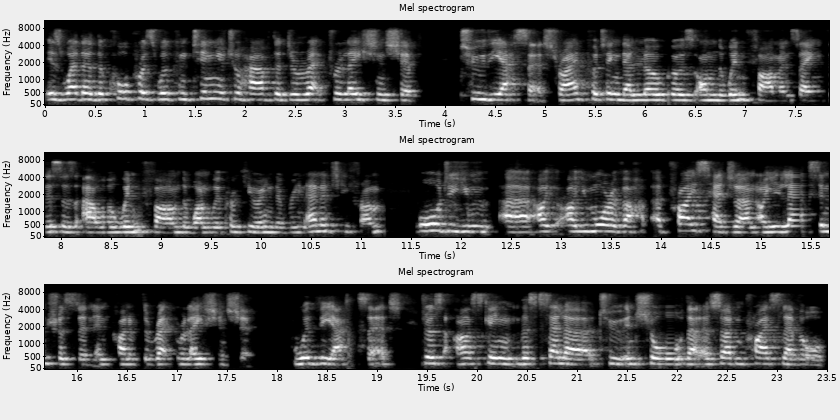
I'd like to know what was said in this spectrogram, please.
is whether the corporates will continue to have the direct relationship to the asset, right? Putting their logos on the wind farm and saying, this is our wind farm, the one we're procuring the green energy from. Or do you uh, are, are you more of a, a price hedger and are you less interested in kind of direct relationship? with the asset, just asking the seller to ensure that a certain price level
